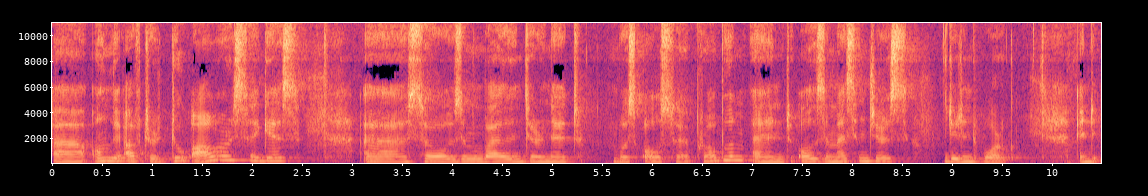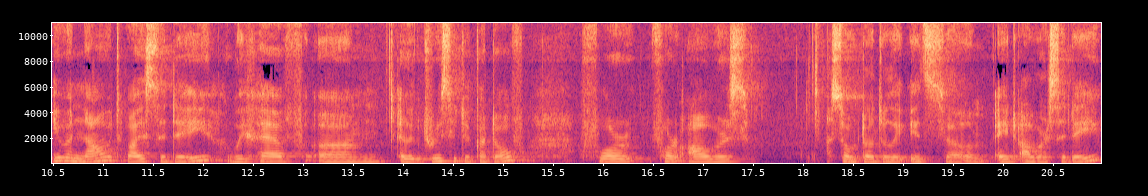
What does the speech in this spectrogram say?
uh, only after two hours, I guess. so the mobile internet was also a problem, and all the messengers didn't work. And even now, twice a day, we have um, electricity cut off for four hours. So, totally, it's um, eight hours a day.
